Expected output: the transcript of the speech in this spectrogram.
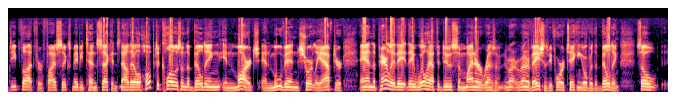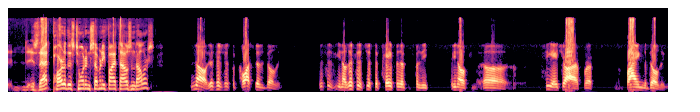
Deep thought for five, six, maybe 10 seconds. Now, they'll hope to close on the building in March and move in shortly after. And apparently, they, they will have to do some minor renovations before taking over the building. So, is that part of this $275,000? No, this is just the cost of the building. This is, you know, this is just to pay for the, for the, you know, uh, CHR for buying the building.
